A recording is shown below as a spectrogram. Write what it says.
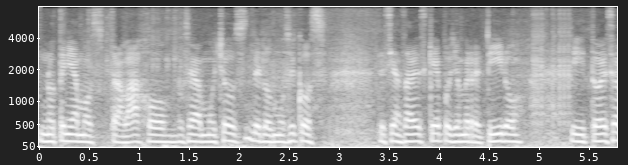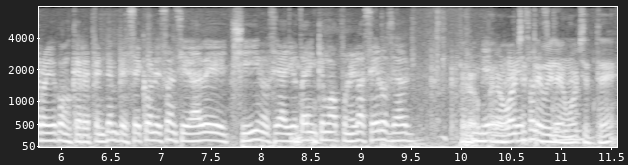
no teníamos trabajo. O sea muchos de los músicos decían sabes qué pues yo me retiro y todo ese rollo como que de repente empecé con esa ansiedad de chin o sea yo también qué me voy a poner a hacer o sea Pero, pero guáchate, William, guáchate.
